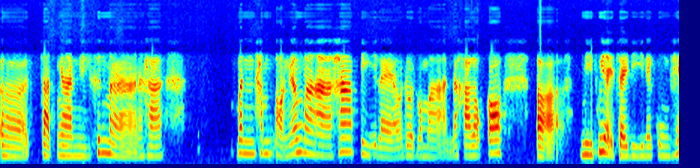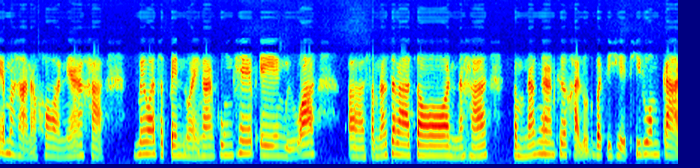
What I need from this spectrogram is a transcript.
เอ่อจัดงานนี้ขึ้นมานะคะ มันทำต่อเนื่องมาห้าปีแล้วโดยประมาณนะคะ แล้วก็เอ่อมีผู้ใหญ่ใจดีในกรุงเทพมหานครเนี่ยค่ะ ไม่ว่าจะเป็นหน่วยงานกรุงเทพเองหรือว่าเอ่อสำนักจราจรนะคะสำนักงานเครือข่ายลดอุบัติเหตุที่ร่วมกัน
